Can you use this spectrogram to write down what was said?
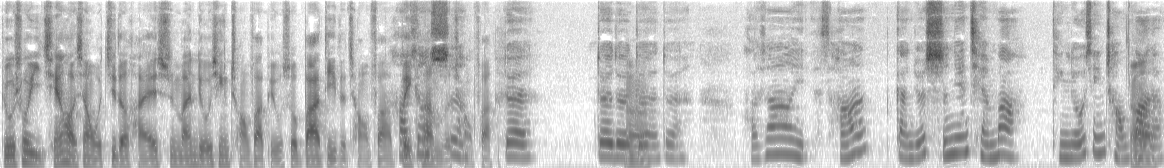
比如说以前好像我记得还是蛮流行长发，比如说巴蒂的长发、贝克汉姆的长发，对，对对嗯对对，好像好像感觉十年前吧，挺流行长发的。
